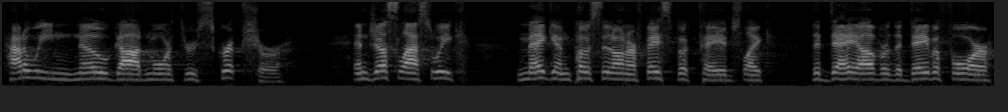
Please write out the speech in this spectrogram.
how do we know God more through Scripture? And just last week, Megan posted on our Facebook page, like the day of or the day before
